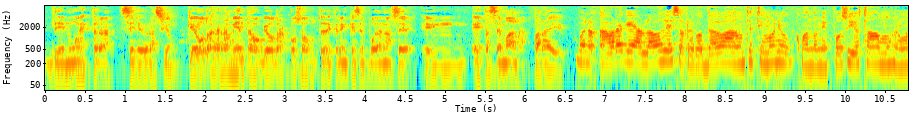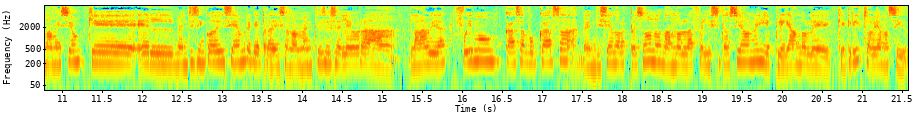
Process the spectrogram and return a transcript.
de nuestra celebración. ¿Qué otras herramientas o qué otras cosas ustedes creen que se puedan hacer en esta semana para ello? Bueno, ahora que hablabas de eso, recordaba un testimonio cuando mi esposo y yo estábamos en una misión que el 25 de diciembre, que tradicionalmente se celebra la Navidad, fuimos casa por casa bendiciendo a las personas, dándoles las felicitaciones y explicándole que Cristo había nacido.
